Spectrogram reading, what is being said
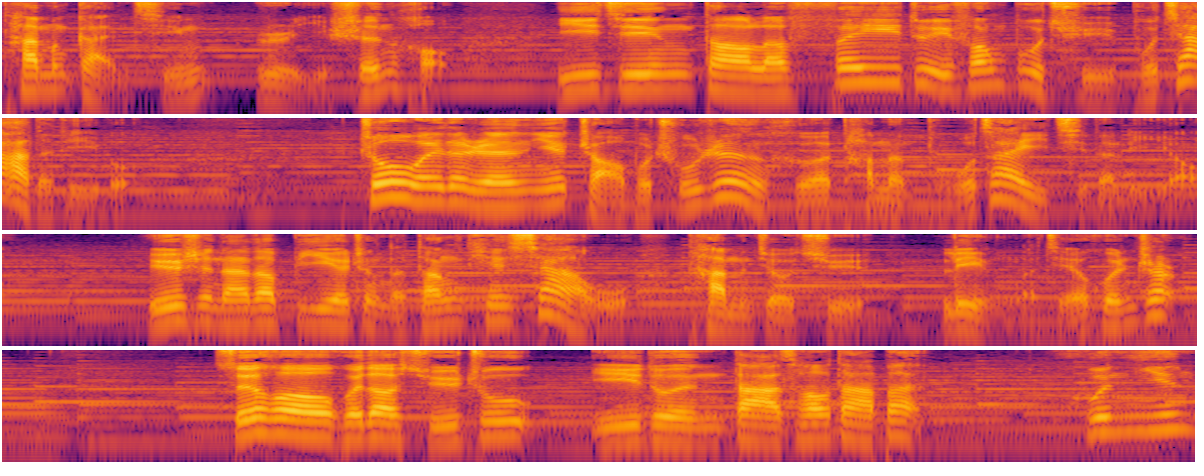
他们感情日益深厚，已经到了非对方不娶不嫁的地步。周围的人也找不出任何他们不在一起的理由，于是拿到毕业证的当天下午，他们就去领了结婚证。随后回到徐州，一顿大操大办，婚姻。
